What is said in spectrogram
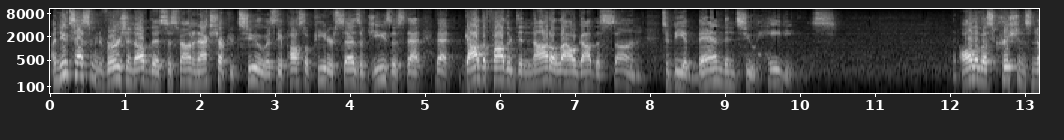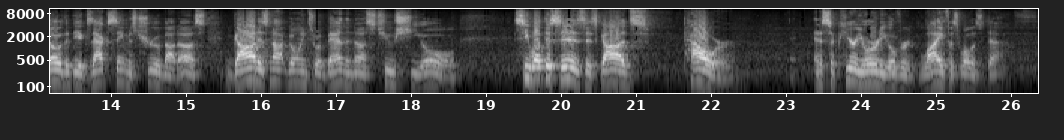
A New Testament version of this is found in Acts chapter 2, as the Apostle Peter says of Jesus that, that God the Father did not allow God the Son to be abandoned to Hades. And all of us Christians know that the exact same is true about us. God is not going to abandon us to Sheol See, what this is, is God's power and a superiority over life as well as death.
